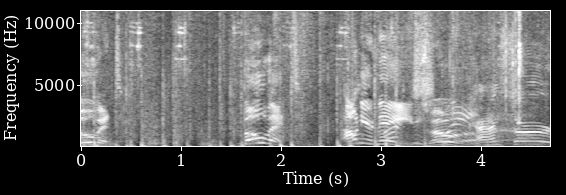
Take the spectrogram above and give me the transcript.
Move it. Move it! On your knees! Cancer!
